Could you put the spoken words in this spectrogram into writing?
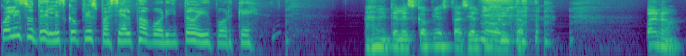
¿Cuál es su telescopio espacial favorito y por qué? Mi telescopio espacial favorito. bueno,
